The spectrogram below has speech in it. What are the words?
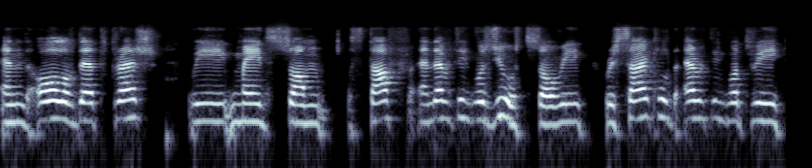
and all of that trash we made some stuff and everything was used so we recycled everything what we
